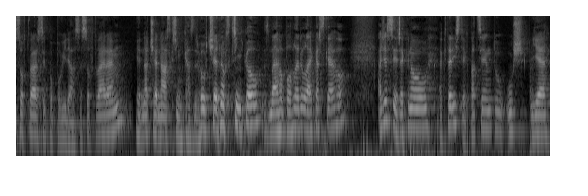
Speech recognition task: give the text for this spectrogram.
Software si popovídá se softwarem, jedna černá skřínka s druhou černou skřínkou z mého pohledu lékařského a že si řeknou, který z těch pacientů už je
